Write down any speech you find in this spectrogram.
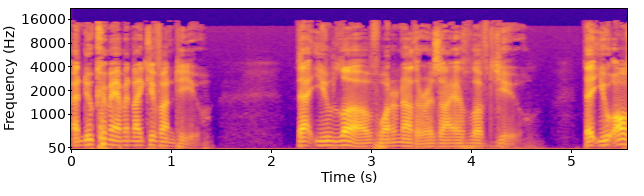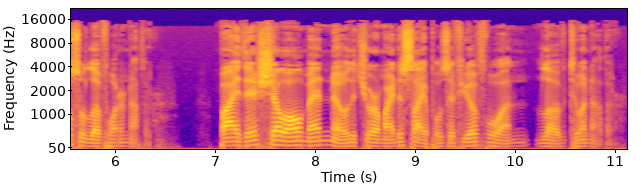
A new commandment I give unto you that you love one another as I have loved you that you also love one another. By this shall all men know that you are my disciples if you have one love to another.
